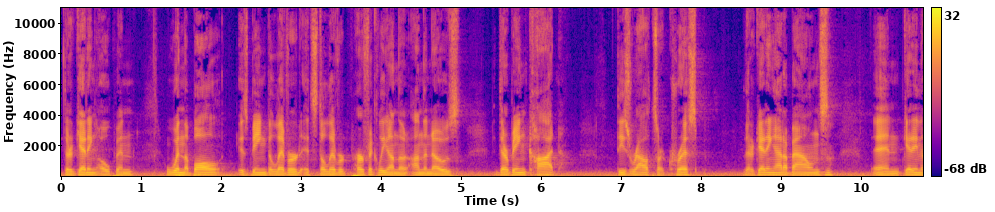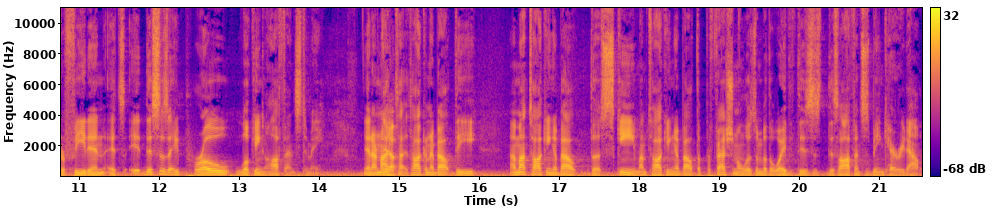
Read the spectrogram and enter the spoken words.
They're getting open. When the ball is being delivered, it's delivered perfectly on the on the nose. They're being caught. These routes are crisp. They're getting out of bounds and getting their feet in. It's it, this is a pro looking offense to me. And I'm not Yeah. t- talking about the I'm not talking about the scheme. I'm talking about the professionalism of the way that this is, this offense is being carried out.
